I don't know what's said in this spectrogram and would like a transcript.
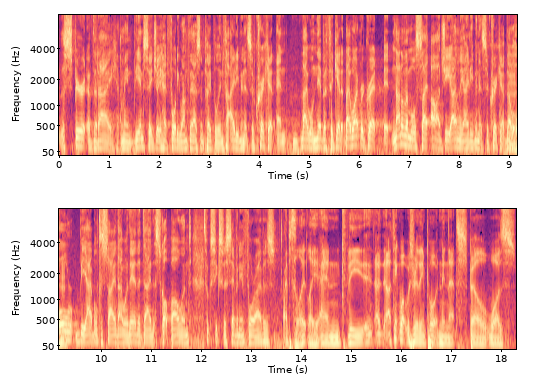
the spirit of the day. I mean, the MCG had 41,000 people in for 80 minutes of cricket, and they will never forget it. They won't regret it. None of them will say, "Oh, gee, only 80 minutes of cricket." They'll Mm-hmm. all be able to say they were there the day that Scott Boland took six for seven in four overs. Absolutely, and the I think what was really important in that spell was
